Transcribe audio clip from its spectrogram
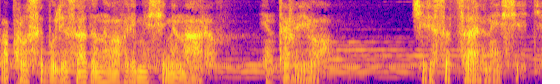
Вопросы были заданы во время семинаров, интервью, через социальные сети.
